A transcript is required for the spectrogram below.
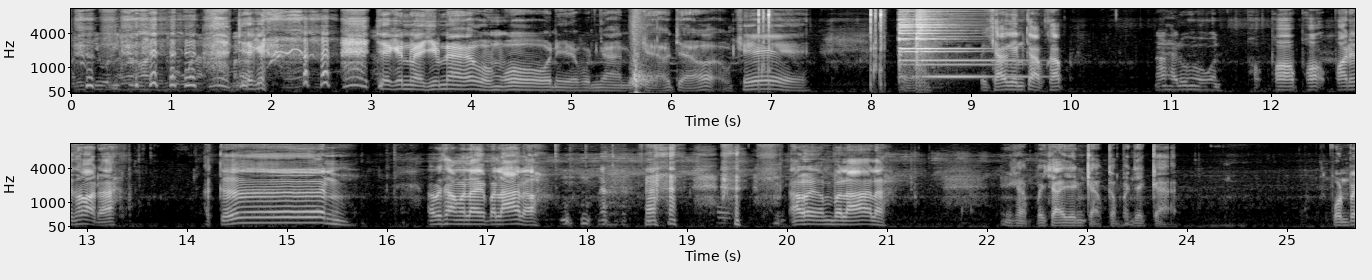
อันนี้คิวอันนี้คิวอันนี้ผมว่าเจอกัน เจอกันใหม่คลิปหน้าครับผม โอ้ นี่ผลงานแจ๋วแจ๋วโอเค ไปเช้าเย็นกลับครับนะถ่ายรูปให้ผมก่อน พอพอพอพอได้ทอดเหรออะเกิน เอาไปทำอะไรปลาร้าเหรอ เอาน้ำปลาร้าล่ะนี่ครับไปชายเย็นกับกับบรรยากาศฝนไป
